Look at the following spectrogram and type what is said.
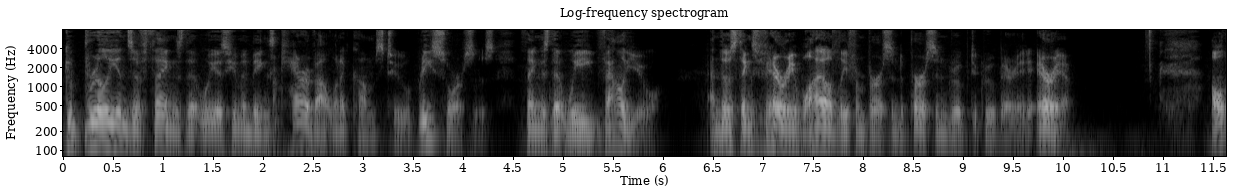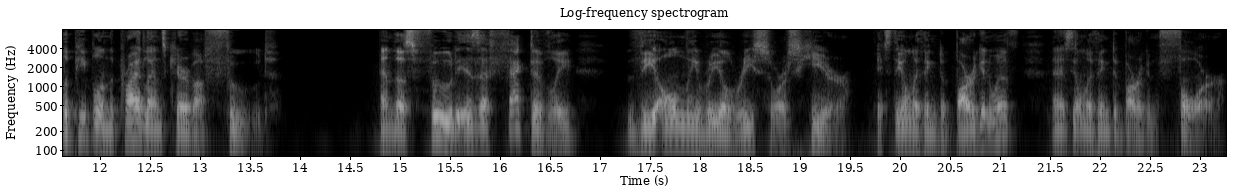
gabrillions of things that we as human beings care about when it comes to resources, things that we value and those things vary wildly from person to person, group to group, area to area. All the people in the Pride Lands care about food, and thus food is effectively the only real resource here. It's the only thing to bargain with, and it's the only thing to bargain for.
